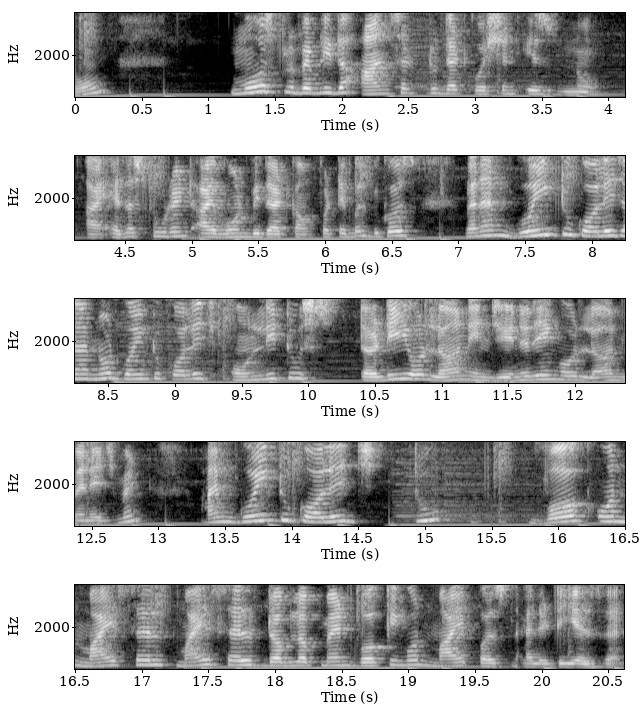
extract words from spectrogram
home? Most probably the answer to that question is no I, as a student i won't be that comfortable because when i'm going to college i'm not going to college only to study or learn engineering or learn management. I'm going to college to work on myself my self development working on my personality as well.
